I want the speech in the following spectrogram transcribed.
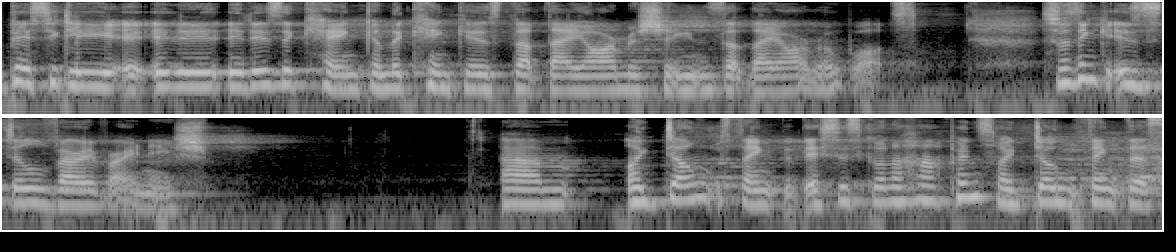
basically it, it, it is a kink and the kink is that they are machines, that they are robots. So I think it is still very, very niche. Um, I don't think that this is going to happen, so I don't think that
